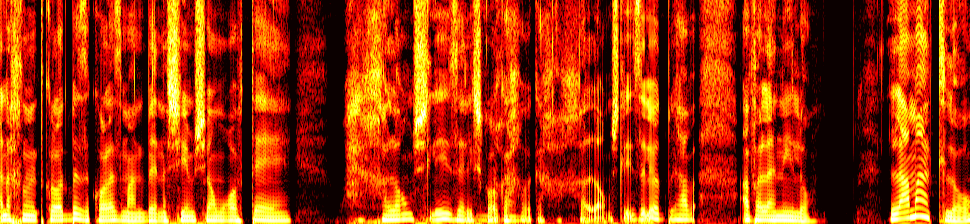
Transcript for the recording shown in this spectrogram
אנחנו נתקלות בזה כל הזמן, בנשים שאומרות, אה, החלום שלי זה לשקול נכון. ככה וככה, החלום שלי זה להיות בריאה, ו-" אבל אני לא. למה את לא?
